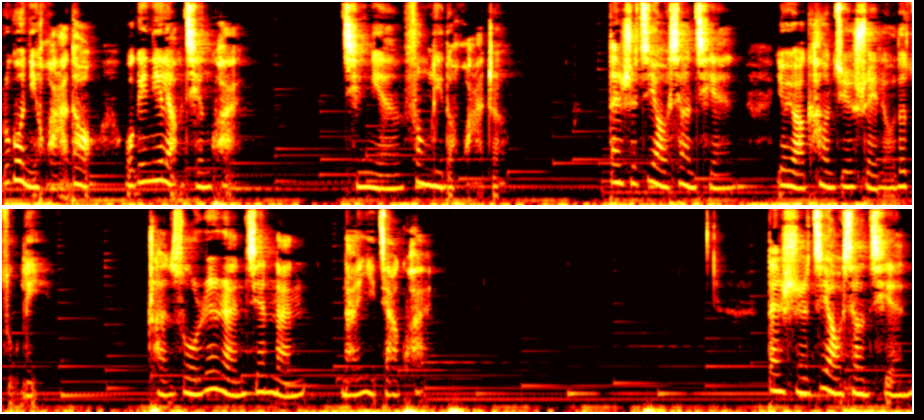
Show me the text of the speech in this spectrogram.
如果你划到，我给你两千块。青年奋力地划着，但是既要向前，又要抗拒水流的阻力，船速仍然艰难，难以加快。但是既要向前，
